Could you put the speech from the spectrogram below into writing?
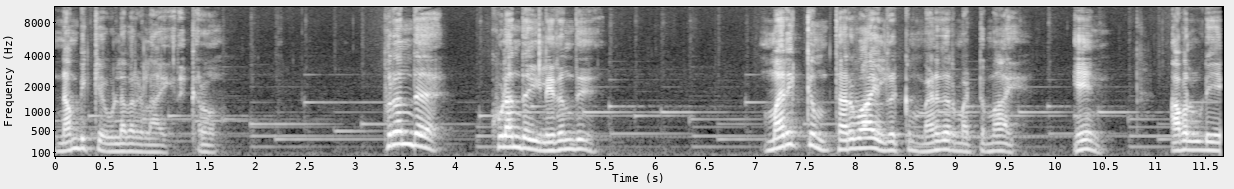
நம்பிக்கை உள்ளவர்களாய் இருக்கிறோம். பிறந்த குழந்தையிலிருந்து மறிக்கும் தருவாயில் இருக்கும் மனிதர் மட்டுமாய் ஏன்? அவளுடைய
